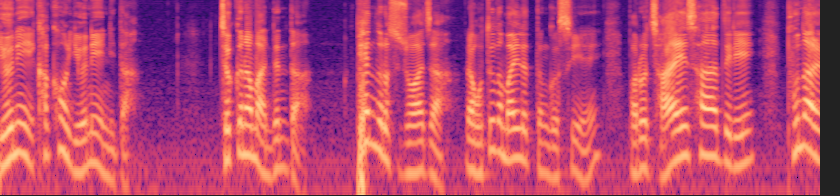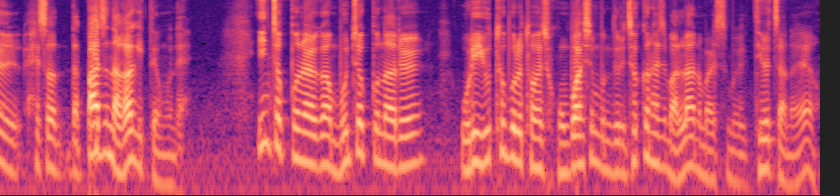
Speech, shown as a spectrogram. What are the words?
연예인 카카오는 연예인이다 접근하면 안 된다. 팬으로서 좋아하자. 라고 뜯어 말렸던 것이 바로 자회사들이 분할해서 빠져나가기 때문에 인적 분할과 문적 분할을 우리 유튜브를 통해서 공부하신 분들은 접근하지 말라는 말씀을 드렸잖아요.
